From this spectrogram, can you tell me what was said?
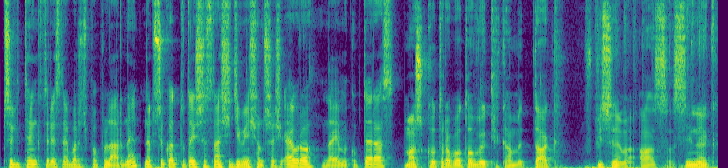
czyli ten, który jest najbardziej popularny. Na przykład tutaj 16,96 euro, dajemy kup teraz. Masz kod klikamy tak, wpisujemy asasinek,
